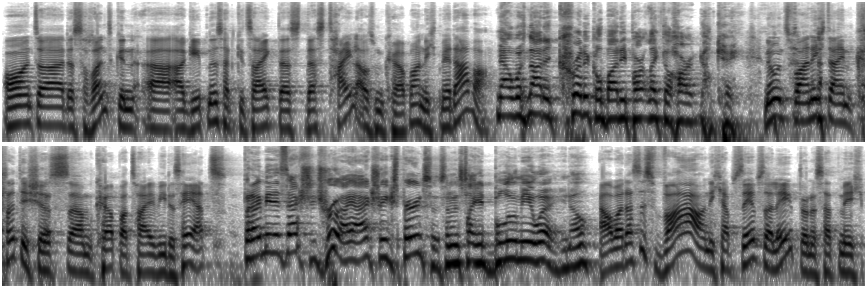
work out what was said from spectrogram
Und äh, das Röntgenergebnis hat gezeigt, dass das Teil aus dem Körper nicht mehr da war. Now, it was not a critical body part like the heart, okay. Nun, zwar nicht ein kritisches ähm, Körperteil wie das Herz, But I mean, it's actually true. I actually experienced this, and it's like it blew me away, you know? aber das ist wahr und ich habe es selbst erlebt und es hat mich.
